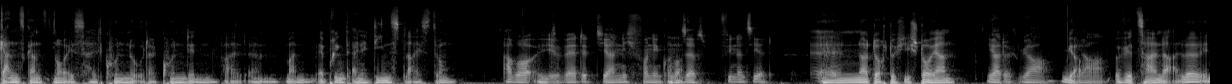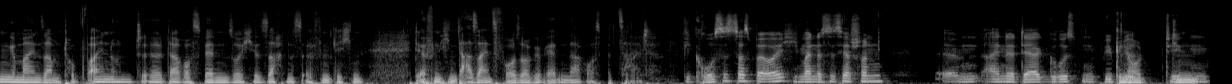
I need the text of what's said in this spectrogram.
ganz, ganz neu ist halt Kunde oder Kundin, weil ähm, man erbringt eine Dienstleistung. Aber Und- ihr werdet ja nicht von den Kunden Aber- selbst finanziert. Äh, na doch, durch die Steuern. Ja, durch, ja, Ja, ja. wir zahlen da alle in einen gemeinsamen Topf ein und äh, daraus werden solche Sachen des öffentlichen, der öffentlichen Daseinsvorsorge werden daraus bezahlt. Wie groß ist das bei euch? Ich meine, das ist ja schon ähm, eine der größten Genau, Bibliotheken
